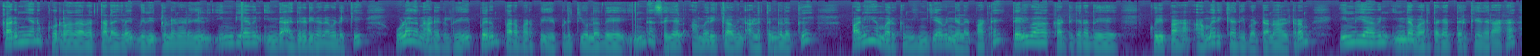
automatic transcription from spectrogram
கடுமையான பொருளாதார தடைகளை விதித்துள்ள நிலையில் இந்தியாவின் இந்த அதிரடி நடவடிக்கை உலக நாடுகளிடையே பெரும் பரபரப்பை ஏற்படுத்தியுள்ளது. இந்த செயல் அமெரிக்காவின் அழுத்தங்களுக்கு பணிய மறுக்கும் இந்தியாவின் நிலைப்பாட்டை தெளிவாக காட்டுகிறது. குறிப்பாக அமெரிக்க அதிபர் டொனால்ட் ட்ரம்ப் இந்தியாவின் இந்த வர்த்தகத்திற்கு எதிராக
